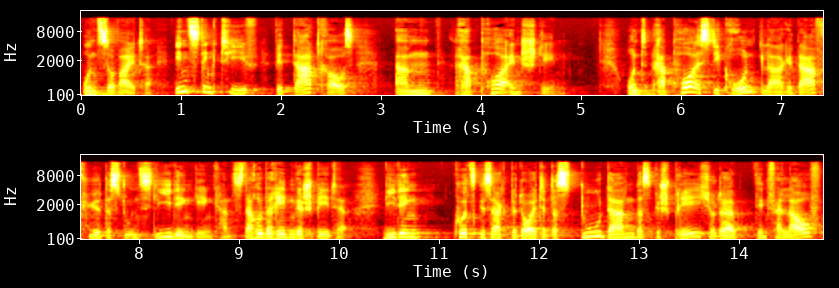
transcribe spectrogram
und so weiter. Instinktiv wird daraus ähm, Rapport entstehen. Und Rapport ist die Grundlage dafür, dass du ins Leading gehen kannst. Darüber reden wir später. Leading, kurz gesagt, bedeutet, dass du dann das Gespräch oder den Verlauf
